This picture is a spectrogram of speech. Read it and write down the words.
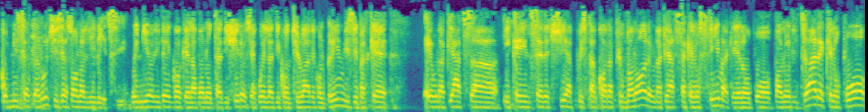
con Mister Danucci sia solo agli inizi. Quindi io ritengo che la volontà di Ciro sia quella di continuare col Brindisi perché è una piazza che in Serie C acquista ancora più valore, una piazza che lo stima, che lo può valorizzare, che lo può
